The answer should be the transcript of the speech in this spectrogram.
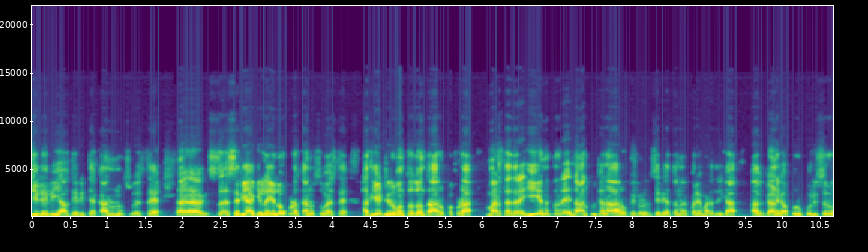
ಜಿಲ್ಲೆಯಲ್ಲಿ ಯಾವುದೇ ರೀತಿಯ ಕಾನೂನು ಸುವ್ಯವಸ್ಥೆ ಸರಿಯಾಗಿಲ್ಲ. ಎಲ್ಲವೂ ಕೂಡ ಕಾನೂನು ಸುವ್ಯವಸ್ಥೆ ಹದಗೆಟ್ಟಿರುವಂತದ್ದು ಅಂತ ಆರೋಪ ಕೂಡ ಮಾಡ್ತಾ ಇದ್ದಾರೆ ಈ ಏನಂತಂದ್ರೆ ನಾಲ್ಕು ಜನ ಆರೋಪಿಗಳು ಸರಿ ಆತನ ಕೊಲೆ ಮಾಡಿದ್ರೆ ಈಗ ಗಣಗಾಪುರ ಪೊಲೀಸರು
